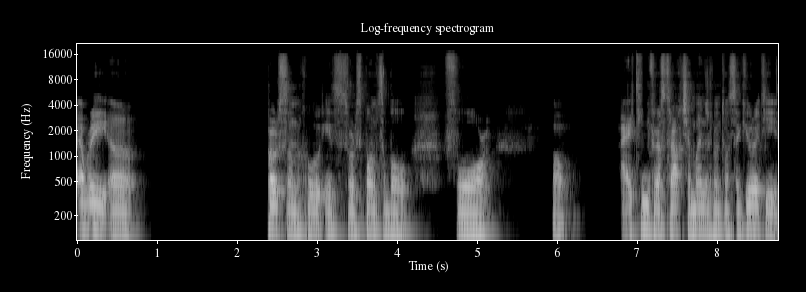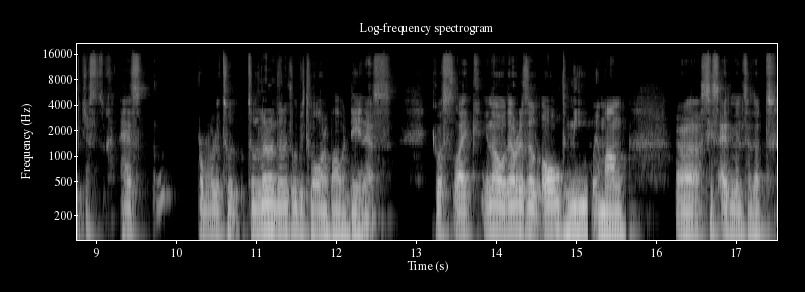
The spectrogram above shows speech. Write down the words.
every uh, person who is responsible for well, IT infrastructure management or security just has probably to, to learn a little bit more about DNS. Because, like, you know, there is an old meme among uh, sysadmins that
